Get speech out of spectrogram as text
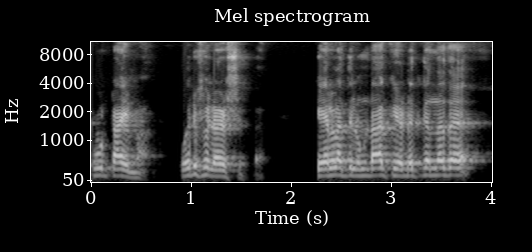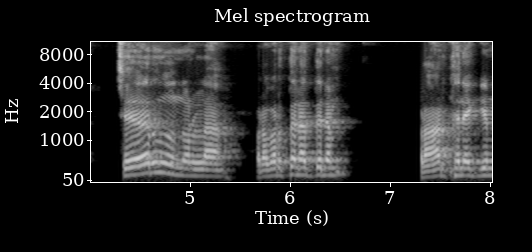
കൂട്ടായ്മ ഒരു ഫെലോഷിപ്പ് കേരളത്തിൽ ഉണ്ടാക്കിയെടുക്കുന്നത് ചേർന്നു നിന്നുള്ള പ്രവർത്തനത്തിനും പ്രാർത്ഥനയ്ക്കും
